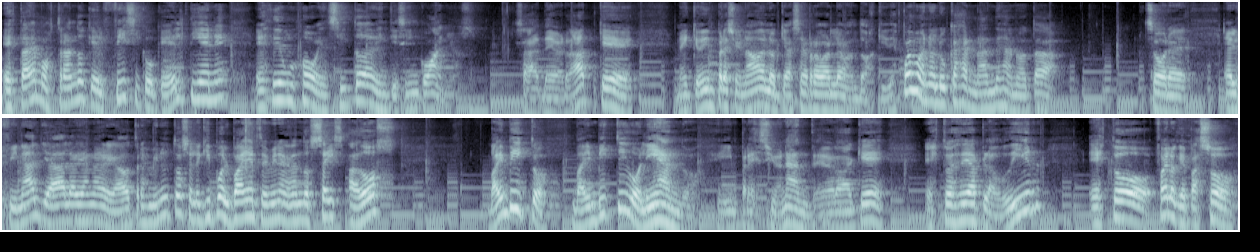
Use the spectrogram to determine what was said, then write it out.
está demostrando que el físico que él tiene es de un jovencito de 25 años. O sea, de verdad que me quedo impresionado de lo que hace Robert Lewandowski. Después, bueno, Lucas Hernández anota sobre el final, ya le habían agregado 3 minutos. El equipo del Bayern termina ganando 6 a 2. Va invicto, va invicto y goleando. Impresionante, de verdad que esto es de aplaudir. Esto fue lo que pasó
